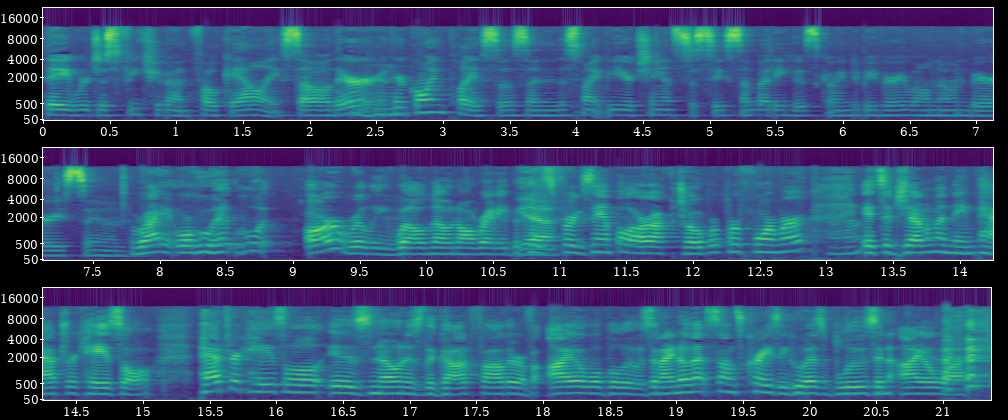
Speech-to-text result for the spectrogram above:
they were just featured on Folk Alley. So they're Mm-hmm. they're going places, and this might be your chance to see somebody who's going to be very well known very soon. Right, or who who are really well known already because Yeah. Uh-huh. for example our October performer it's a gentleman named Patrick Hazell. Patrick Hazell is known as the godfather of Iowa blues and I know that sounds crazy who has blues in Iowa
